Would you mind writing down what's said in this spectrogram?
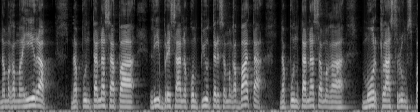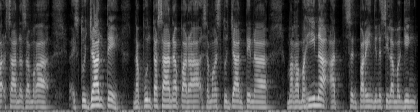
ng mga mahirap napunta na sa pa libre sana computer sa mga bata. Napunta na sa mga more classrooms pa, sana sa mga estudyante. Napunta sana para sa mga estudyante na mga mahina at para hindi na sila maging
